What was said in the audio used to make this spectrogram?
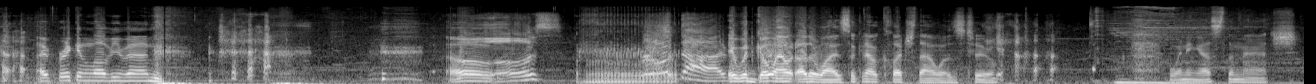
I freaking love you, man. oh, Os. Rota! it would go out otherwise. Look at how clutch that was too. Winning us the match.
